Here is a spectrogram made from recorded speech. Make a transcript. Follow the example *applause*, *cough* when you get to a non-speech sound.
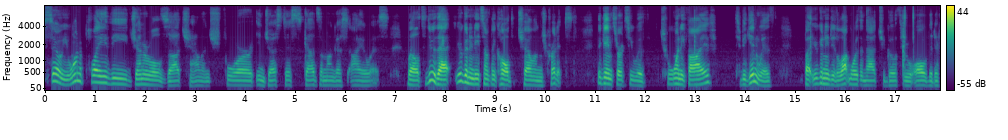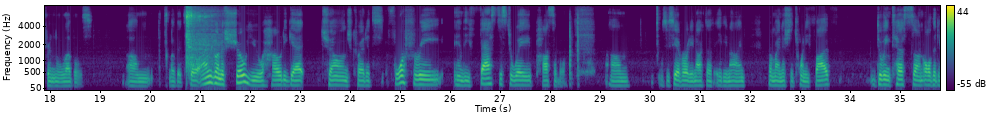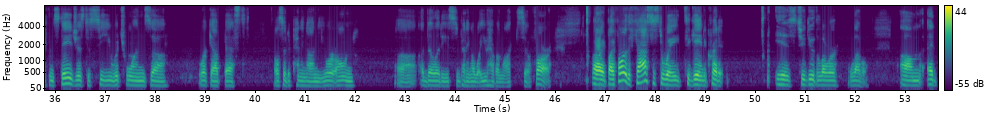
So you want to play the General Zod challenge for Injustice Gods Among Us iOS. Well, to do that, you're going to need something called challenge credits. The game starts you with 25 to begin with, but you're going to need a lot more than that to go through all the different levels um, of it. So I'm going to show you how to get challenge credits for free in the fastest way possible. Um, as you see, I've already knocked off 89 from my initial 25. Doing tests on all the different stages to see which ones uh, work out best. Also depending on your own uh, abilities, depending on what you have unlocked so far. Alright, by far the fastest way to gain a credit is to do the lower level. Um, at,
